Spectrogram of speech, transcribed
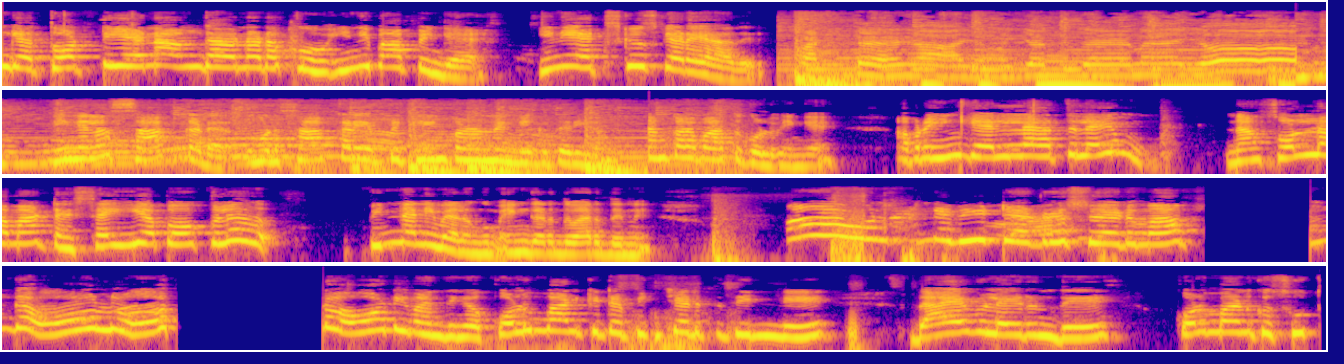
இங்க தொட்டியேன்னா அங்க நடக்கும். இனி பாப்பீங்க. இனி எக்ஸ்கியூஸ் கிடையாது. நீங்க எல்லாம் சாக்கடை. உங்களோட சாக்கடை எப்படி கிளீன் பண்ணணும்னு எங்களுக்கு தெரியும். நாங்கள பார்த்துக் கொள்வீங்க அப்புறம் இங்க எல்லாத்துலயும் நான் சொல்ல மாட்டேன். செய்ய போக்குல பின்னணி விளங்கும். எங்க இருந்து வருதுன்னு. வீட்டு அட்ரஸ் வேணுமா? அங்க ஓலோ ஓடி வந்தீங்க. கொழும்பான் கிட்ட பிச்சை எடுத்து தின்னு தயவுல இருந்து கொழும்பானுக்கு சுத்தி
